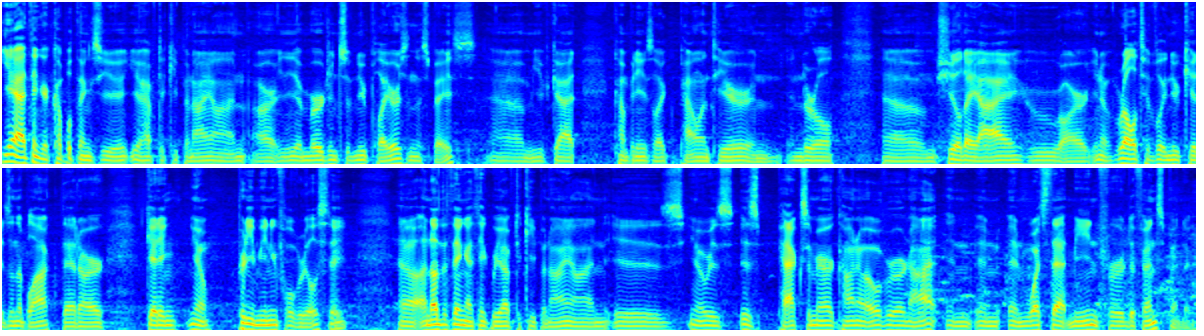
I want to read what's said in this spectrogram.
Yeah, I think a couple things you, you have to keep an eye on are the emergence of new players in the space. Um, you've got companies like Palantir and Anduril, um, Shield AI, who are you know relatively new kids on the block that are getting you know pretty meaningful real estate. Uh, another thing I think we have to keep an eye on is, you know, is, is Pax Americana over or not, and, and, and what's that mean for defense spending?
